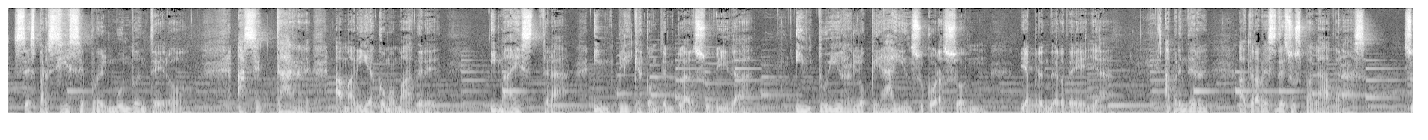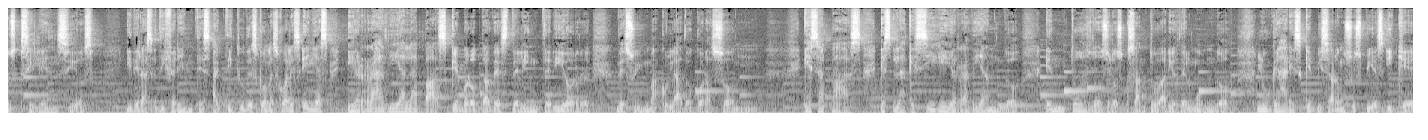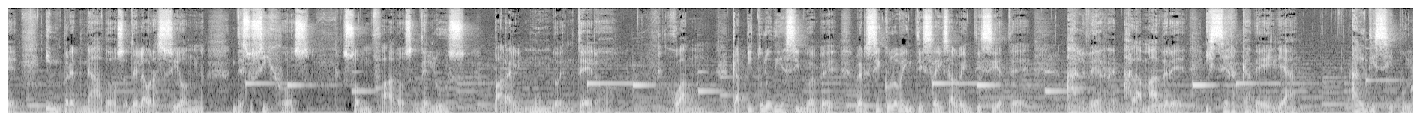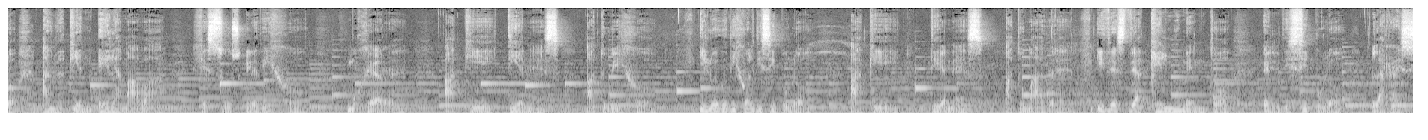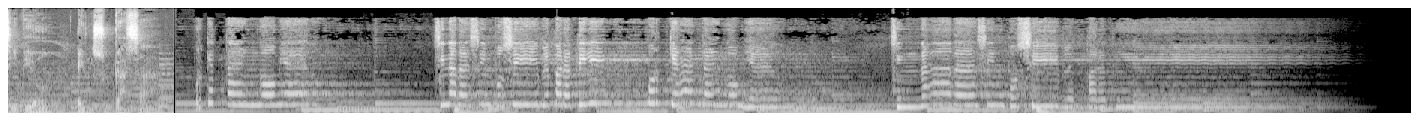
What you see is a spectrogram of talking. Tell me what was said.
se esparciese por el mundo entero. Aceptar a María como madre y maestra implica contemplar su vida, intuir lo que hay en su corazón y aprender de ella. Aprender a través de sus palabras, sus silencios y de las diferentes actitudes con las cuales ellas irradia la paz que brota desde el interior de su inmaculado corazón. Esa paz es la que sigue irradiando en todos los santuarios del mundo, lugares que pisaron sus pies y que, impregnados de la oración de sus hijos, son faros de luz para el mundo entero. Juan capítulo 19 versículo 26 al 27. Al ver a la madre y cerca de ella al discípulo a quien él amaba, Jesús le dijo, Mujer, aquí tienes a tu hijo. Y luego dijo al discípulo, Aquí tienes a tu madre. Y desde aquel momento el discípulo la recibió en su casa. ¿Por qué tengo miedo? Si nada es imposible para ti, ¿por qué tengo miedo? Si nada es imposible para ti.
